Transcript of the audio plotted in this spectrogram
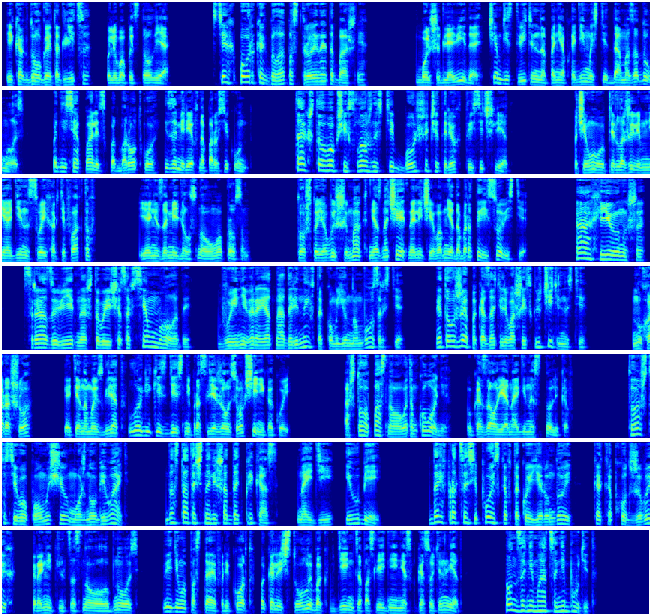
И как долго это длится? полюбопытствовал я. С тех пор, как была построена эта башня. Больше для вида, чем действительно по необходимости дама задумалась, поднеся палец к подбородку и замерев на пару секунд. Так что в общей сложности больше четырех тысяч лет. Почему вы предложили мне один из своих артефактов? Я не замедлил с новым вопросом. То, что я высший маг, не означает наличие во мне доброты и совести. Ах, юноша, сразу видно, что вы еще совсем молоды. Вы невероятно одарены в таком юном возрасте. Это уже показатель вашей исключительности. Ну хорошо, хотя, на мой взгляд, логики здесь не прослеживалось вообще никакой. «А что опасного в этом кулоне?» — указал я на один из столиков. «То, что с его помощью можно убивать. Достаточно лишь отдать приказ «найди и убей». Да и в процессе поисков такой ерундой, как обход живых, хранительница снова улыбнулась, видимо, поставив рекорд по количеству улыбок в день за последние несколько сотен лет. Он заниматься не будет.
